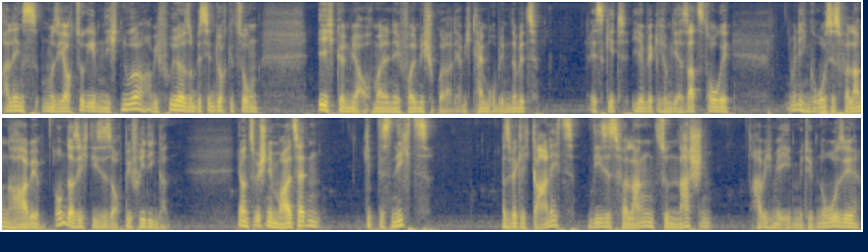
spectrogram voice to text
Allerdings muss ich auch zugeben, nicht nur, habe ich früher so ein bisschen durchgezogen. Ich gönne mir auch mal eine Vollmilchschokolade, habe ich kein Problem damit. Es geht hier wirklich um die Ersatzdroge, wenn ich ein großes Verlangen habe, um dass ich dieses auch befriedigen kann. Ja, und zwischen den Mahlzeiten gibt es nichts, also wirklich gar nichts. Dieses Verlangen zu naschen habe ich mir eben mit Hypnose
